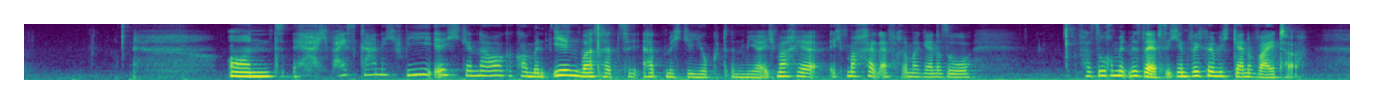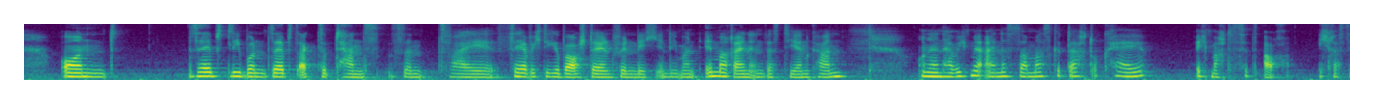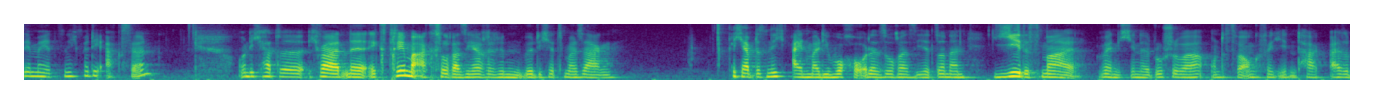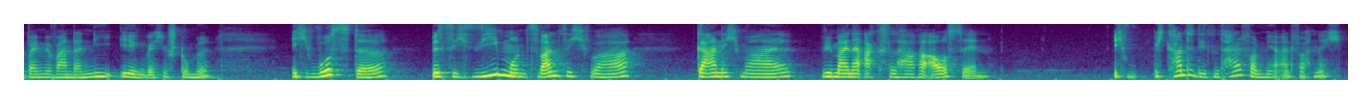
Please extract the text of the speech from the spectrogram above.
Und ja, ich weiß gar nicht, wie ich genau gekommen bin. Irgendwas hat, hat mich gejuckt in mir. Ich mache ja, ich mache halt einfach immer gerne so Versuche mit mir selbst. Ich entwickle mich gerne weiter. Und Selbstliebe und Selbstakzeptanz sind zwei sehr wichtige Baustellen, finde ich, in die man immer rein investieren kann. Und dann habe ich mir eines Sommers gedacht, okay, ich mache das jetzt auch ich rasiere mir jetzt nicht mehr die Achseln. Und ich hatte, ich war eine extreme Achselrasiererin, würde ich jetzt mal sagen. Ich habe das nicht einmal die Woche oder so rasiert, sondern jedes Mal, wenn ich in der Dusche war. Und das war ungefähr jeden Tag. Also bei mir waren da nie irgendwelche Stummel. Ich wusste, bis ich 27 war, gar nicht mal, wie meine Achselhaare aussehen. Ich, ich kannte diesen Teil von mir einfach nicht.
